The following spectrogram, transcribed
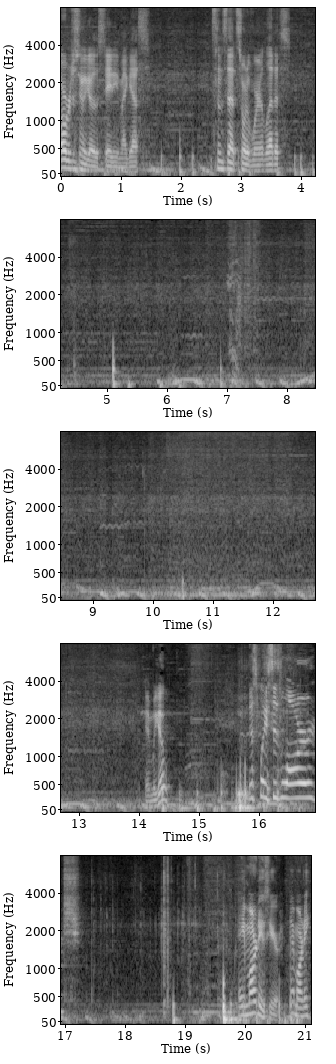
Or we're just going to go to the stadium, I guess. Since that's sort of where it led us. In we go. This place is large. Hey, Marnie's here. Hey, Marty.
